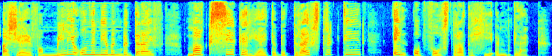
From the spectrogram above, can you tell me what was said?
As jy 'n familieonderneming bedryf, maak seker jy het 'n bedryfstruktuur en opvolgstrategie in plek.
